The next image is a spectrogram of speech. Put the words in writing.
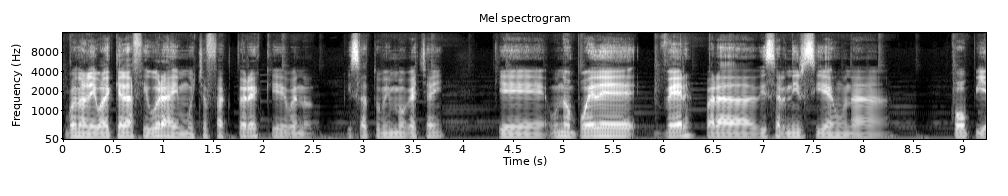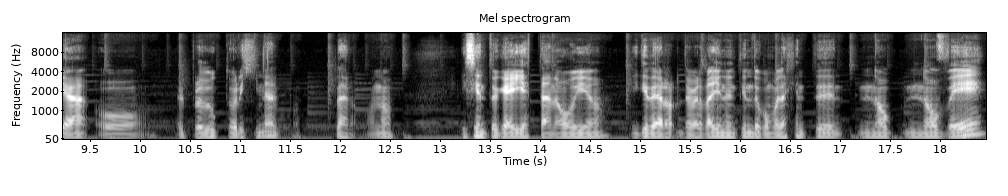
bueno, al igual que las figuras, hay muchos factores que, bueno, quizás tú mismo, ¿cachai? Que uno puede ver para discernir si es una copia o el producto original, claro, o no. Y siento que ahí es tan obvio y que de, de verdad yo no entiendo cómo la gente no, no ve.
